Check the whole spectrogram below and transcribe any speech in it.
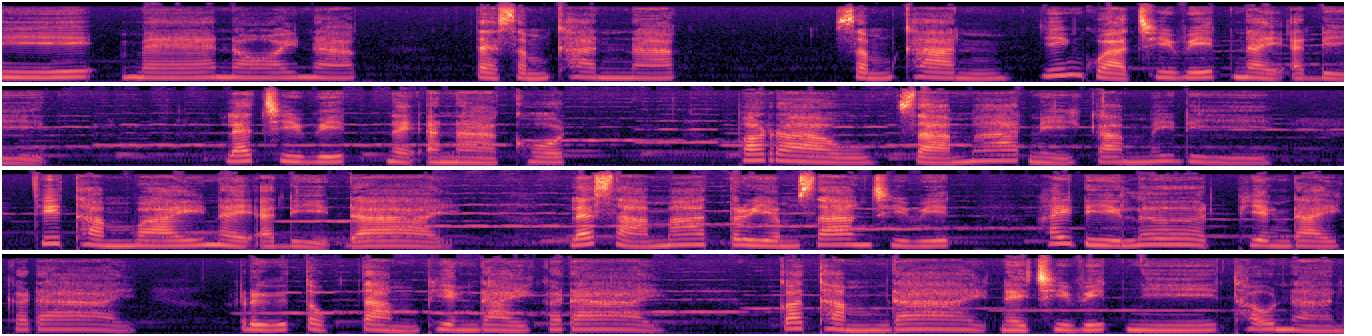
นี้แม้น้อยนัก แต่สำคัญนักสำคัญยิ่งกว่าชีวิตในอดีต และชีวิตในอนาคต เพราะเราสามารถหนีกรรมไม่ดี ที่ทำไว้ในอดีตได้ และสามารถเตรียมสร้างชีวิตให้ดีเลิศเพียงใดก็ได้ หรือตกต่ำเพียงใดก็ได้ ก็ทำได้ในชีวิตนี้เท่านั้น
